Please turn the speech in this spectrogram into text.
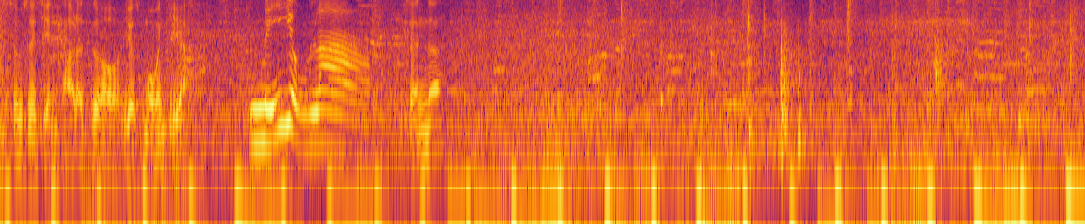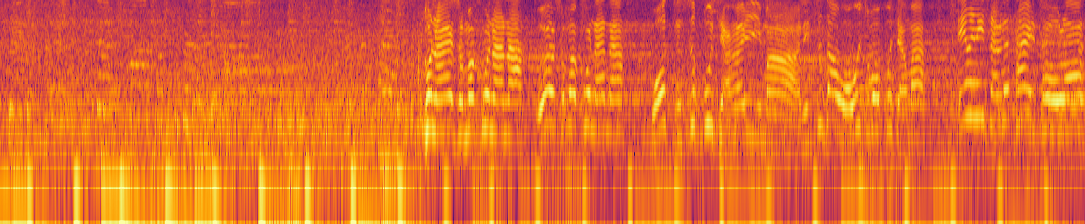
是不是检查了之后有什么问题啊？没有啦。真的？困难有什么困难呢？我有什么困难呢？我只是不想而已嘛。你知道我为什么不想吗？因为你长得太丑了，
